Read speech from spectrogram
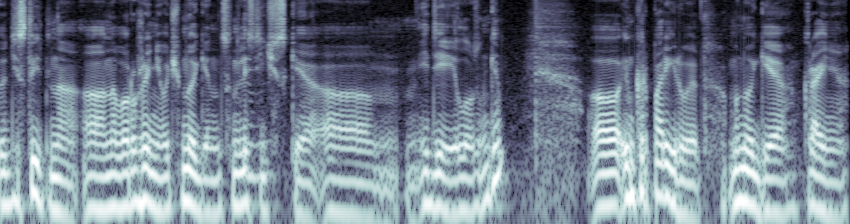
действительно э, на вооружение очень многие националистические э, идеи и лозунги, э, инкорпорирует многие крайне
